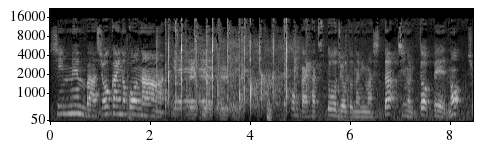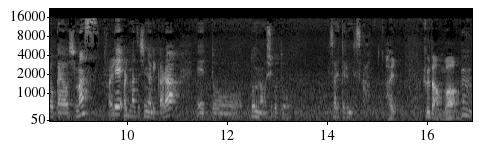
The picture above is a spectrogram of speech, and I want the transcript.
新メンバー紹介のコーナーイエーイ、えーと今回初登場となりましたしのりとペイの紹介をします、はいで、はいまずしのりから、えっとどんなお仕事をされてるんですか？はい。普段は、うん。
